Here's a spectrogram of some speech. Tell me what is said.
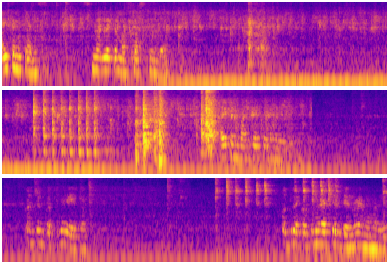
అయిపోయింది ఫ్రెండ్స్ స్మెల్ అయితే మస్తు వస్తుంది. అయిపోయింది బంద్ చేసేయడం అనేది. కొంచెం కొత్తిమీర వేద్దాం. కొద్దిగా కొత్తిమీర వేస్తే తినరేమో మళ్ళీ.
